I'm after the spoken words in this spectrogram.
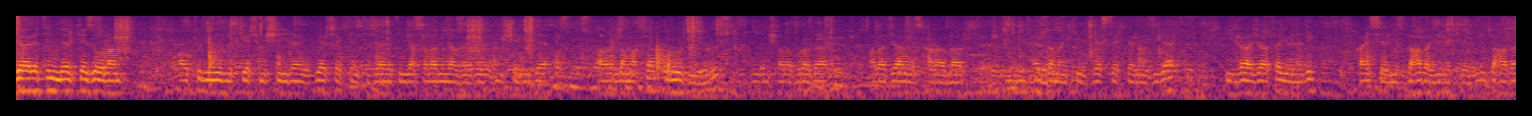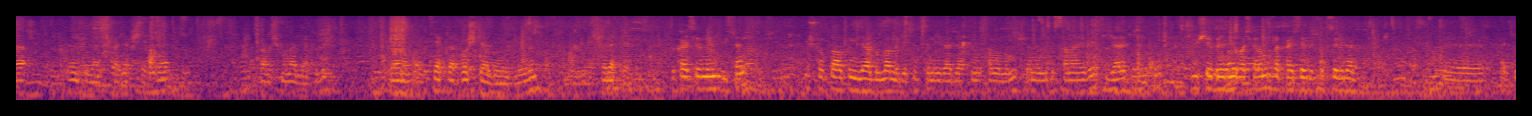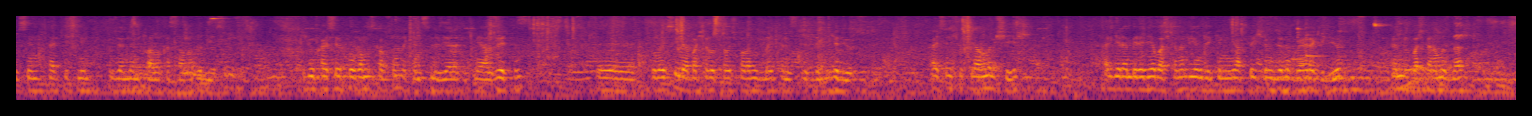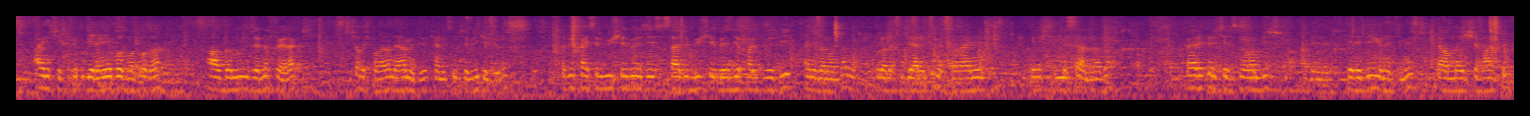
ticaretin merkezi olan 6000 yıllık geçmişiyle gerçekten ticaretin yasaların yazıldığı bir şehirde ağırlamaktan onur duyuyoruz. İnşallah burada alacağınız kararlar her zamanki destekleriniz ile ihracata yönelik Kayserimiz daha da yüreklenir, daha da ön plana çıkacak şekilde çalışmalar yapılır. Ben tekrar hoş geldiniz diyorum. Şeref verdiniz. Kayseri'nin ülken 3.6 milyar dolarla geçen sene ihracatını tamamlamış önemli bir sanayi ve ticaret kenti. Büyükşehir Belediye Başkanımız da Kayseri'de çok sevilen eee, herkesin, herkesin üzerinden bir tabaka sağladığı bir isim. Bugün Kayseri programımız kapsamında kendisini ziyaret etmeyi arzu ettim. Eee, dolayısıyla başarılı çalışmalarımız dolayı kendisini tebrik ediyoruz. Kayseri çok planlı bir şehir. Her gelen belediye başkanı bir öncekinin yaptığı işin üzerine koyarak gidiyor. Memduh Başkanımız da aynı şekilde bu geleneği bozmadı. O da aldığının üzerine koyarak çalışmalarına devam ediyor. Kendisini tebrik ediyoruz. Tabii Kayseri Büyükşehir Belediyesi sadece Büyükşehir Belediye Partileri değil, aynı zamanda burada ticaretin ve sanayinin geliştirilmesi adına da gayretler içerisinde olan bir e, belediye yönetimi ve anlayışı hakim.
